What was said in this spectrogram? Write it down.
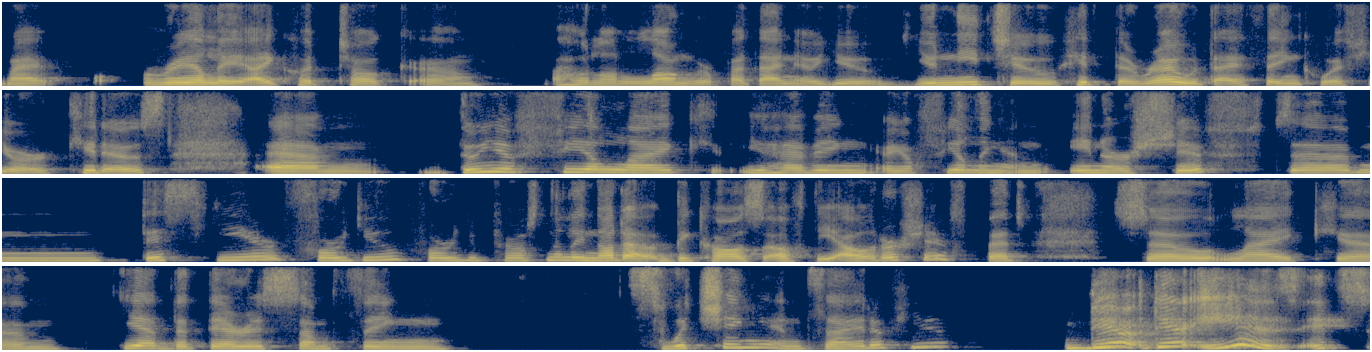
my really i could talk um, a whole lot longer but i know you you need to hit the road i think with your kiddos. Um, do you feel like you're having you're feeling an inner shift um, this year for you for you personally? Not uh, because of the outer shift but so like um, yeah that there is something switching inside of you? There there is. It's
